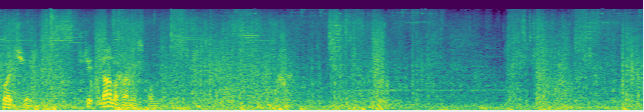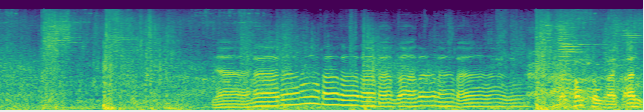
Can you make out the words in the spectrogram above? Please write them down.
Brötchen. Was steht da noch alles rum? Da kommt schon gerade an.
